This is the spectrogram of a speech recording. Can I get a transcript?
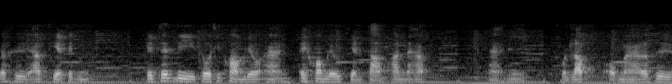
ก็คืออัปเกรดเป็น SSD ตัวที่ความเร็วอ่านไอความเร็วเขียน 3,000 นะครับอ่านี่ผลลัพธ์ออกมาก็คือ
